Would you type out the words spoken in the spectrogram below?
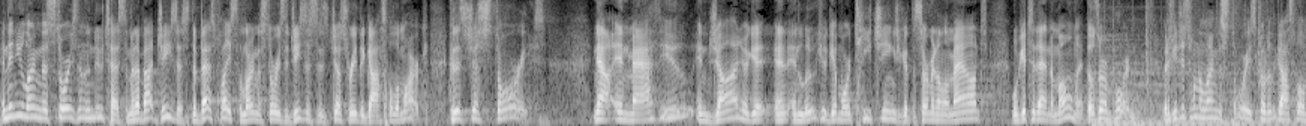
And then you learn the stories in the New Testament about Jesus. The best place to learn the stories of Jesus is just read the Gospel of Mark because it's just stories. Now, in Matthew, in John, you'll get, in, in Luke, you'll get more teachings. You get the Sermon on the Mount. We'll get to that in a moment. Those are important. But if you just want to learn the stories, go to the Gospel of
